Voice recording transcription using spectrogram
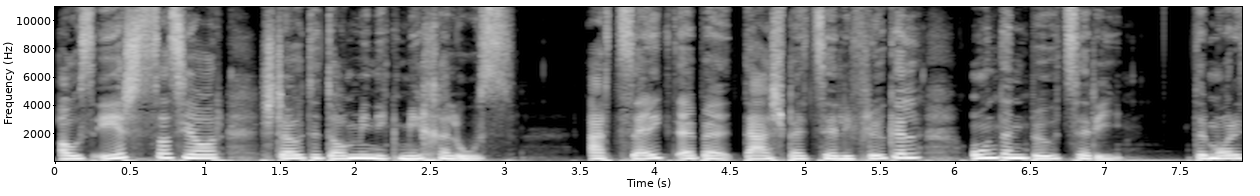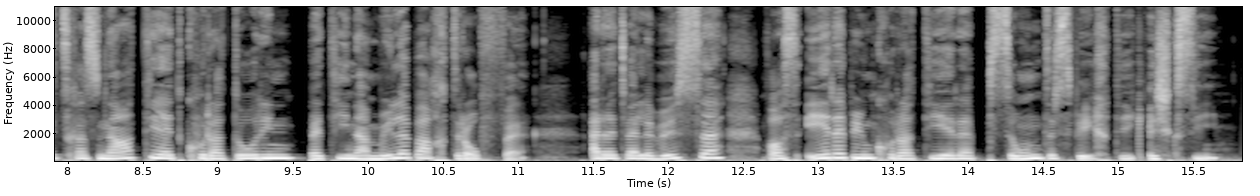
Als erstes das Jahr stellt Dominik Michel aus. Er zeigt eben diesen speziellen Flügel und eine Bildserie. Der Moritz Casonati hat Kuratorin Bettina Müllenbach getroffen. Er wollte wissen, was ihr beim Kuratieren besonders wichtig war.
